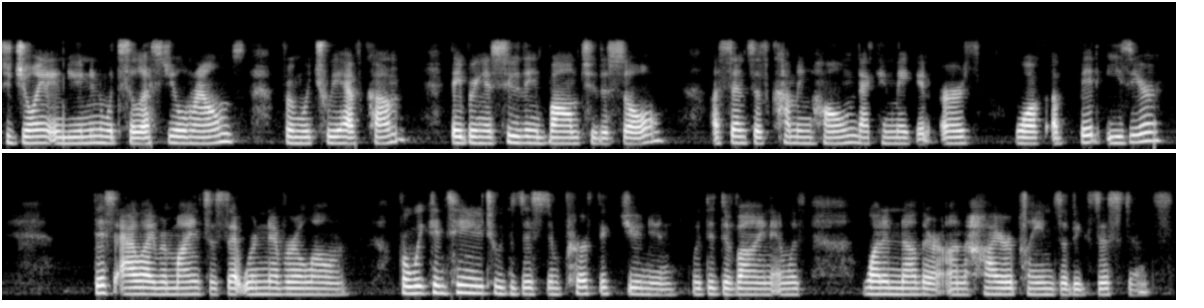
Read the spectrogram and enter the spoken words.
to join in union with celestial realms from which we have come. They bring a soothing balm to the soul, a sense of coming home that can make an earth walk a bit easier. This ally reminds us that we're never alone, for we continue to exist in perfect union with the divine and with one another on higher planes of existence.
